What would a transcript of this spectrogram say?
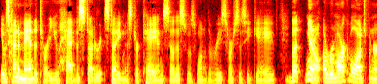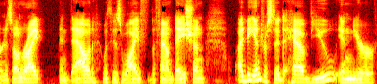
it was kind of mandatory. You had to study, study Mr. K. And so this was one of the resources he gave. But, you know, a remarkable entrepreneur in his own right, endowed with his wife the foundation. I'd be interested. Have you, in your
